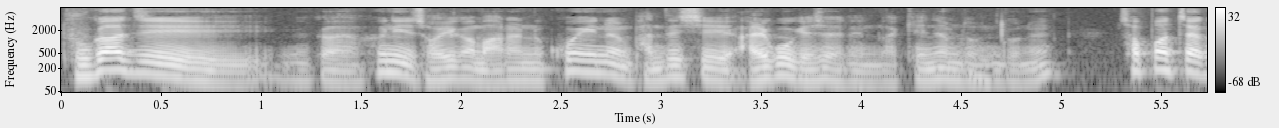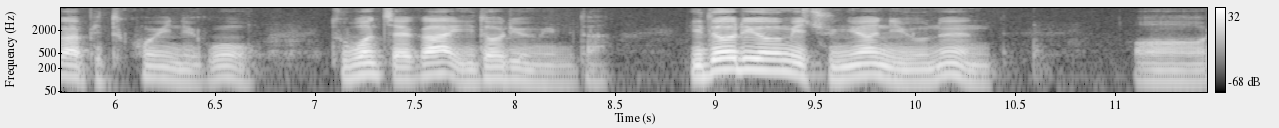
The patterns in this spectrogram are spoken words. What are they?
두 가지, 그러니까 흔히 저희가 말하는 코인은 반드시 알고 계셔야 됩니다. 개념 정도는. 첫 번째가 비트코인이고 두 번째가 이더리움입니다. 이더리움이 중요한 이유는 어,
